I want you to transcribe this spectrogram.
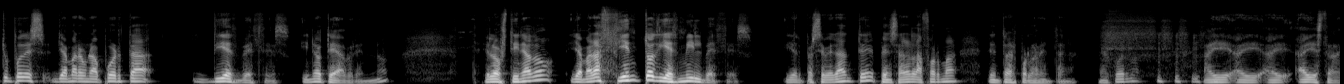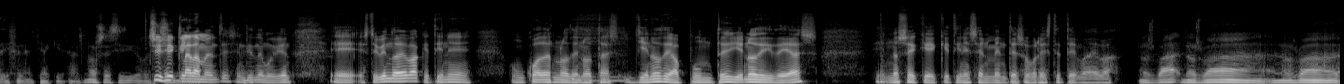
tú puedes llamar a una puerta diez veces y no te abren, ¿no? El obstinado llamará ciento diez mil veces y el perseverante pensará la forma de entrar por la ventana. ¿De acuerdo? Ahí, ahí, ahí, está la diferencia, quizás. No sé si. Sí, sí, claramente, se entiende muy bien. Eh, estoy viendo a Eva que tiene un cuaderno de notas lleno de apuntes, lleno de ideas. Eh, no sé qué, tienes en mente sobre este tema, Eva. Nos va, nos va, nos va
